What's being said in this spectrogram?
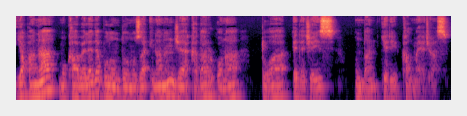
yapana mukabelede bulunduğumuza inanıncaya kadar ona dua edeceğiz. Ondan geri kalmayacağız.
